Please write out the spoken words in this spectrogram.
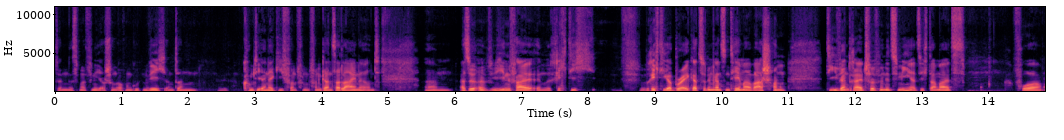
dann ist man, finde ich, auch schon auf einem guten Weg und dann kommt die Energie von, von, von ganz alleine. Und ähm, also auf jeden Fall ein richtig richtiger Breaker zu dem ganzen Thema war schon die Eventreihe 12 Minutes Me, als ich damals vor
